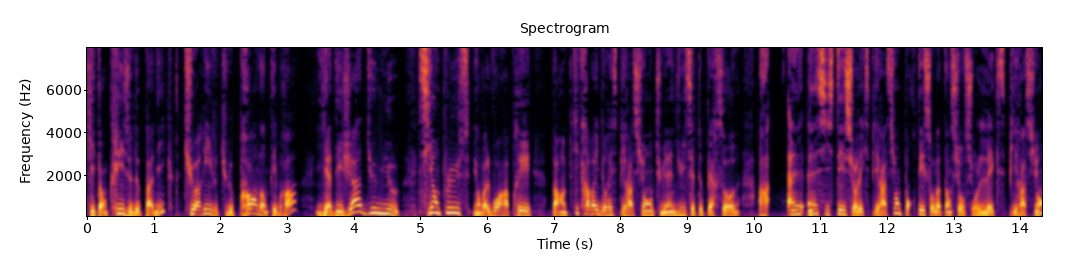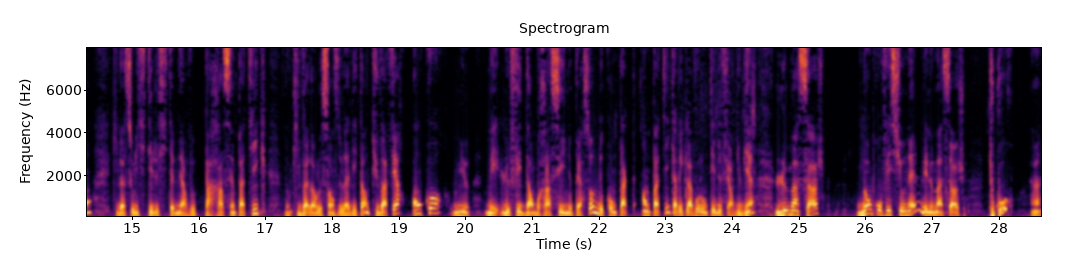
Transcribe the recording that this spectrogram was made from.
qui est en crise de panique, tu arrives, tu le prends dans tes bras, il y a déjà du mieux. Si en plus, et on va le voir après, par un petit travail de respiration, tu induis cette personne à insister sur l'expiration, porter son attention sur l'expiration, qui va solliciter le système nerveux parasympathique, donc qui va dans le sens de la détente, tu vas faire encore mieux. Mais le fait d'embrasser une personne, le contact empathique avec la volonté de faire du bien, le massage, non professionnel, mais le massage tout court, hein,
